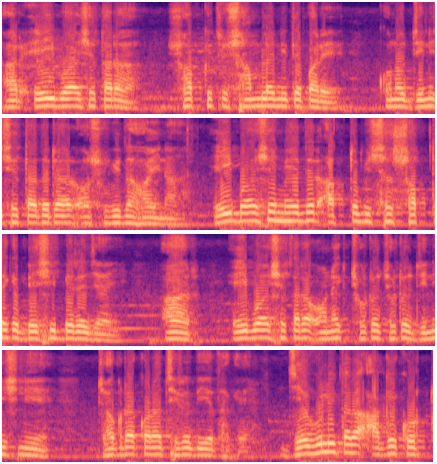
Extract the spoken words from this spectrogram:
আর এই বয়সে তারা সব কিছু সামলে নিতে পারে, কোনো জিনিসে তাদের আর অসুবিধা হয় না। এই বয়সে মেয়েদের আত্মবিশ্বাস সব থেকে বেশি বেড়ে যায় আর এই বয়সে তারা অনেক ছোট ছোট জিনিস নিয়ে ঝগড়া করা ছেড়ে দিয়ে থাকে। যেগুলি তারা আগে করত,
